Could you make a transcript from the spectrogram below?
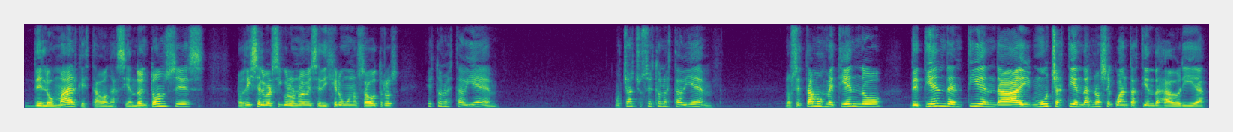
de lo mal que estaban haciendo. Entonces, nos dice el versículo 9, se dijeron unos a otros, esto no está bien. Muchachos, esto no está bien. Nos estamos metiendo de tienda en tienda hay muchas tiendas, no sé cuántas tiendas habría,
